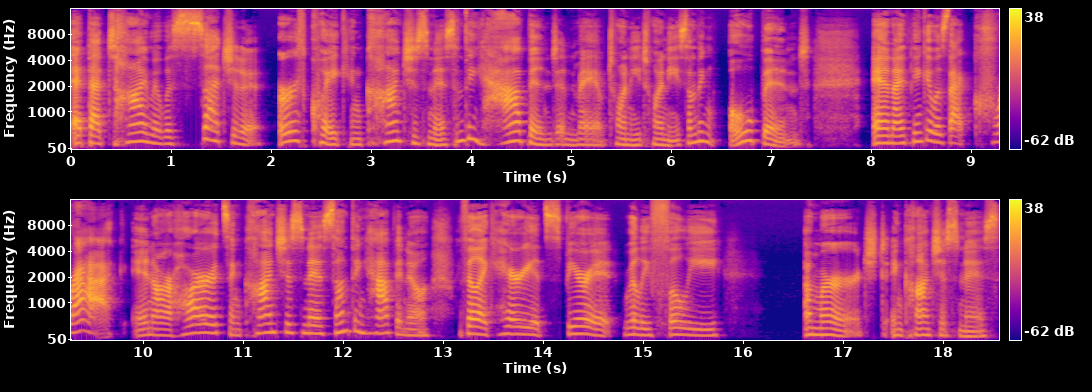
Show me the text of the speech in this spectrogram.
at that time, it was such an earthquake in consciousness. Something happened in May of 2020, something opened. And I think it was that crack in our hearts and consciousness. Something happened. I feel like Harriet's spirit really fully emerged in consciousness.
